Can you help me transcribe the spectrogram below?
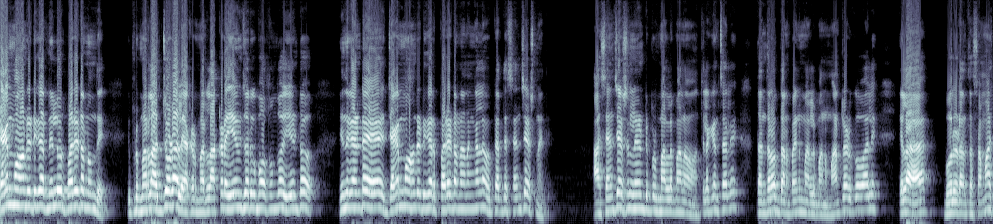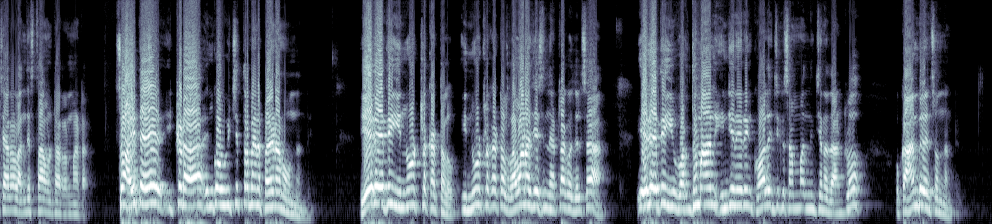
జగన్మోహన్ రెడ్డి గారు నెల్లూరు పర్యటన ఉంది. ఇప్పుడు మరలా అది చూడాలి. అక్కడ మరలా అక్కడ ఏం జరగబోతుందో ఏంటో. ఎందుకంటే జగన్మోహన్ రెడ్డి గారి పర్యటన అనగానే ఒక పెద్ద సెన్సేషన్ అది. ఆ సెన్సేషన్ ఏంటి ఇప్పుడు మళ్ళీ మనం తిలకించాలి. దాని తర్వాత దానిపైన మళ్ళీ మనం మాట్లాడుకోవాలి. ఇలా బోలెడంత సమాచారాలు అందిస్తూ ఉంటారనమాట సో అయితే ఇక్కడ ఇంకో విచిత్రమైన పరిణామం ఉందండి. ఏదైతే ఈ నోట్ల కట్టలు ఈ నోట్ల కట్టలు రవాణా చేసింది ఎట్లాగో తెలుసా? ఏదైతే ఈ వర్ధమాన్ ఇంజనీరింగ్ కాలేజీకి సంబంధించిన దాంట్లో ఒక అంబులెన్స్ ఉందంట.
